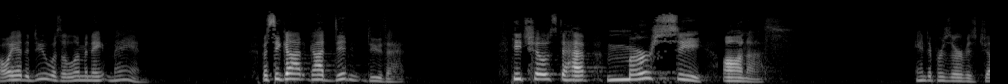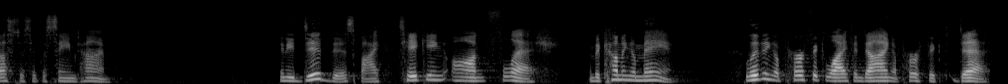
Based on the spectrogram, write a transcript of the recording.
All he had to do was eliminate man. But see, God, God didn't do that. He chose to have mercy on us and to preserve his justice at the same time. And he did this by taking on flesh and becoming a man, living a perfect life and dying a perfect death.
